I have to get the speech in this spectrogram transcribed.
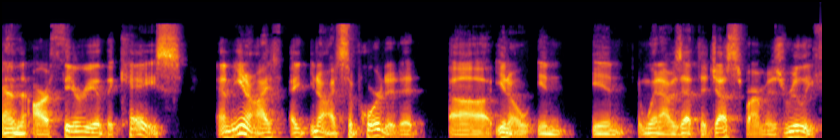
And our theory of the case and you know i, I you know i supported it uh you know in in when I was at the Justice Department. It was really,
